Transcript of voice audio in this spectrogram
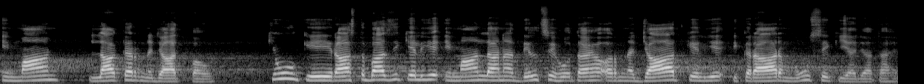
ایمان لا کر نجات پاؤ۔ کیونکہ راست بازی کے لیے ایمان لانا دل سے ہوتا ہے اور نجات کے لیے اقرار منہ سے کیا جاتا ہے۔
